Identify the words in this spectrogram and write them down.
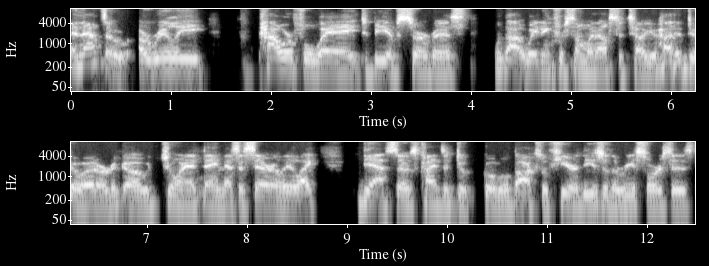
and that's a, a really powerful way to be of service without waiting for someone else to tell you how to do it or to go join a thing necessarily. Like, yes, those kinds of Google Docs with here, these are the resources.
